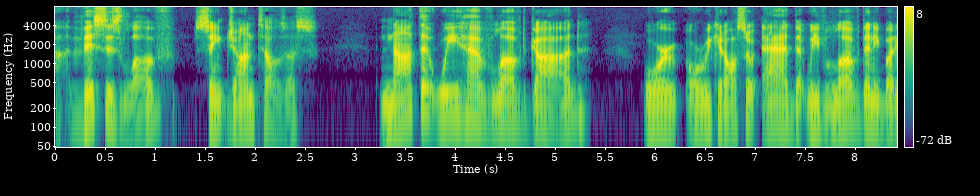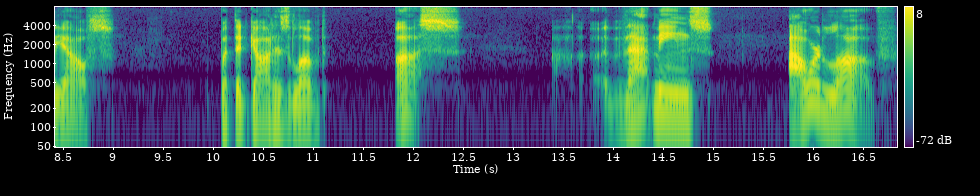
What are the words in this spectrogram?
Uh, this is love, St. John tells us, not that we have loved God Or, or we could also add that we've loved anybody else, but that God has loved us. That means our love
